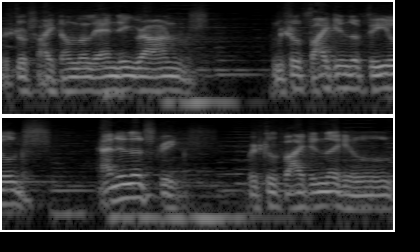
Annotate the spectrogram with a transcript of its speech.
We shall fight on the landing grounds. We shall fight in the fields and in the streets. We shall fight in the hills.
